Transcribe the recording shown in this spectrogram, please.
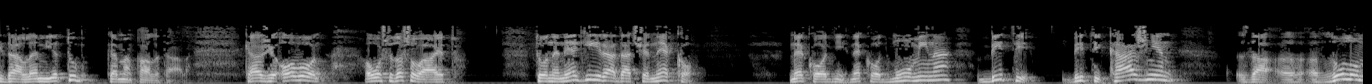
إِذَا لَمْ يَتُبْ كَمَا قَالَ تَعَالَ Kaže ovo, ovo što je došlo u ajetu, to ne negira da će neko, neko od njih, neko od mumina biti, biti kažnjen za uh, zulum,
